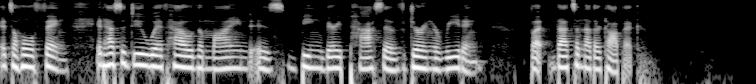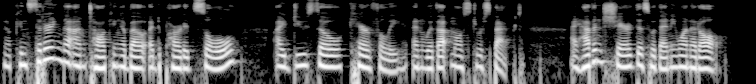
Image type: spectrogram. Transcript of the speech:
It's a whole thing. It has to do with how the mind is being very passive during a reading, but that's another topic. Now, considering that I'm talking about a departed soul, I do so carefully and with utmost respect. I haven't shared this with anyone at all,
